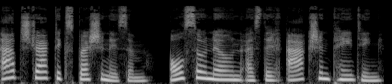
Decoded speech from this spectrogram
Abstract expressionism, also known as the action painting,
